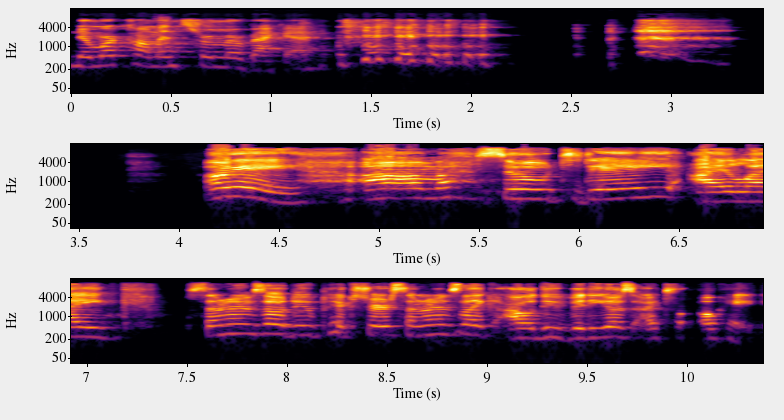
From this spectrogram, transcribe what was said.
No more comments from rebecca Okay, um, so today I like sometimes I'll do pictures, sometimes like I'll do videos. I tr- okay,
